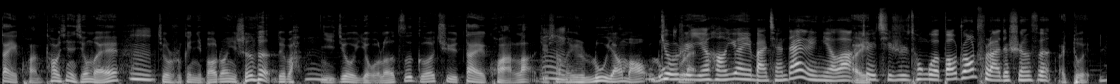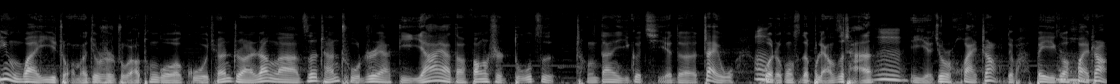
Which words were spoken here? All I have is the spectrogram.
贷款套现行为，嗯，就是给你包装一身份，对吧？你就有了资格去贷款了，就相当于是撸羊毛，撸就是银行愿意把钱贷给你了。这其实是通过包装出来的身份。哎，对。另外一种呢，就是主要通过股权转让啊、资产处置呀、抵押呀的方式，独自承担一个企业的债务或者公司的不良资产，嗯，也就是坏账，对吧？背一个坏账，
